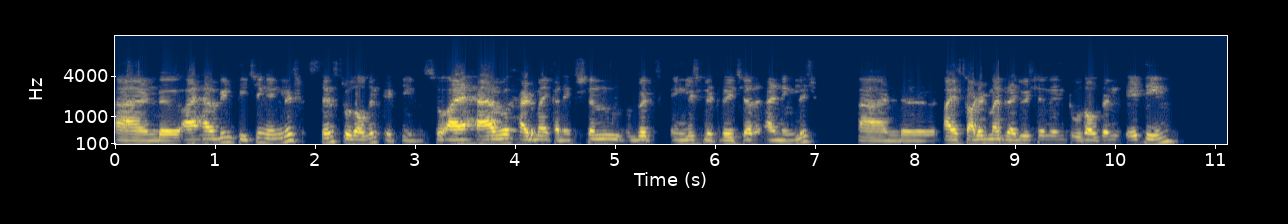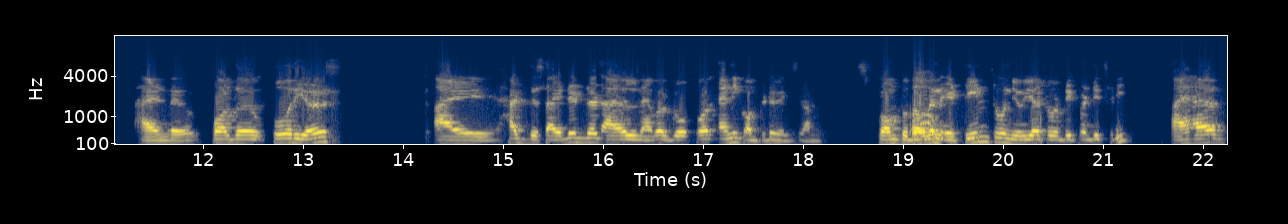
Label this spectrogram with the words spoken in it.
and uh, I have been teaching English since 2018. So I have had my connection with English literature and English, and uh, I started my graduation in 2018. And uh, for the four years, I had decided that I will never go for any competitive exam. From oh 2018 to New Year 2023, I have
